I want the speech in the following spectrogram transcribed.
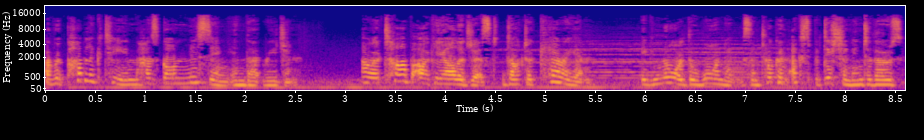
A Republic team has gone missing in that region. Our top archaeologist, Dr. Carrion, ignored the warnings and took an expedition into those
